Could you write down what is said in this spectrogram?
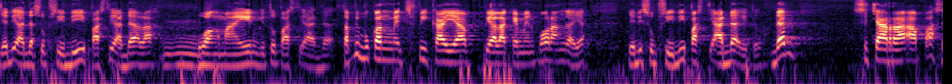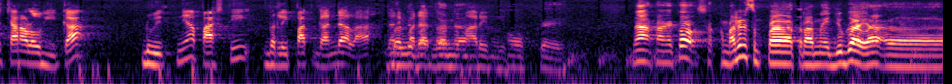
jadi ada subsidi pasti ada lah. Mm. Uang main gitu pasti ada. Tapi bukan match fee kayak Piala Kemenpora enggak ya. Jadi subsidi pasti ada itu. Dan secara apa? Secara logika duitnya pasti berlipat ganda lah daripada Berlipat tahun ganda. kemarin gitu. Oke. Nah, Kang Eko kemarin sempat ramai juga ya eh,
